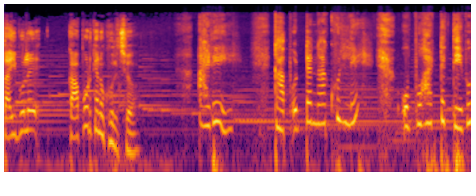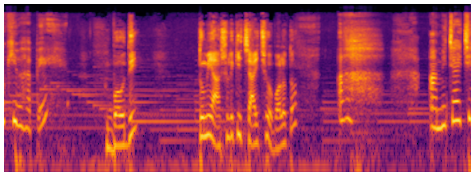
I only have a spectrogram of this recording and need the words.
তাই বলে কাপড় কেন খুলছো? আরে কাপড়টা না খুললে উপহারটা দেব কীভাবে? বৌদি তুমি আসলে কি চাইছো বলো তো? আমি চাইছি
